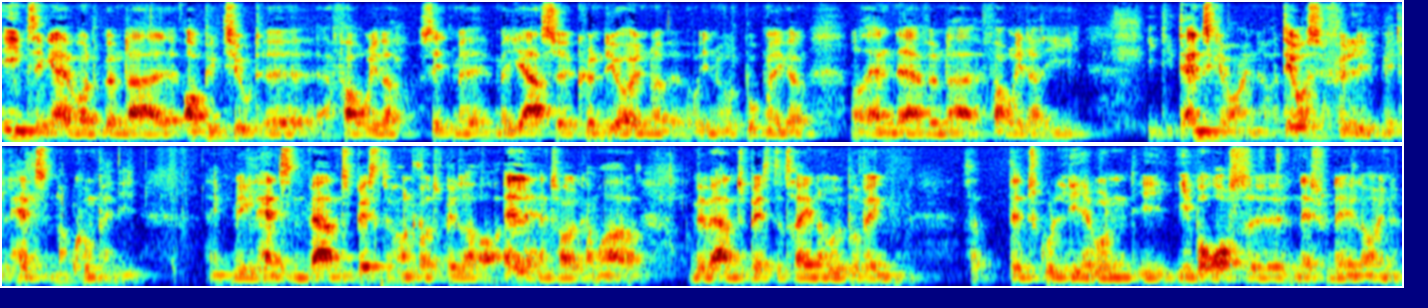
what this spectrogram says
en ting er, hvor, hvem der er objektivt øh, er favoritter, set med, med jeres øh, kyndige øjne øh, inde hos Bookmaker. Noget andet er, hvem der er favoritter i, i de danske øjne, og det var selvfølgelig Mikkel Hansen og company. Mikkel Hansen, verdens bedste håndboldspiller, og alle hans holdkammerater med verdens bedste træner ude på bænken. Så den skulle lige have vundet i, i vores øh, nationale øjne.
